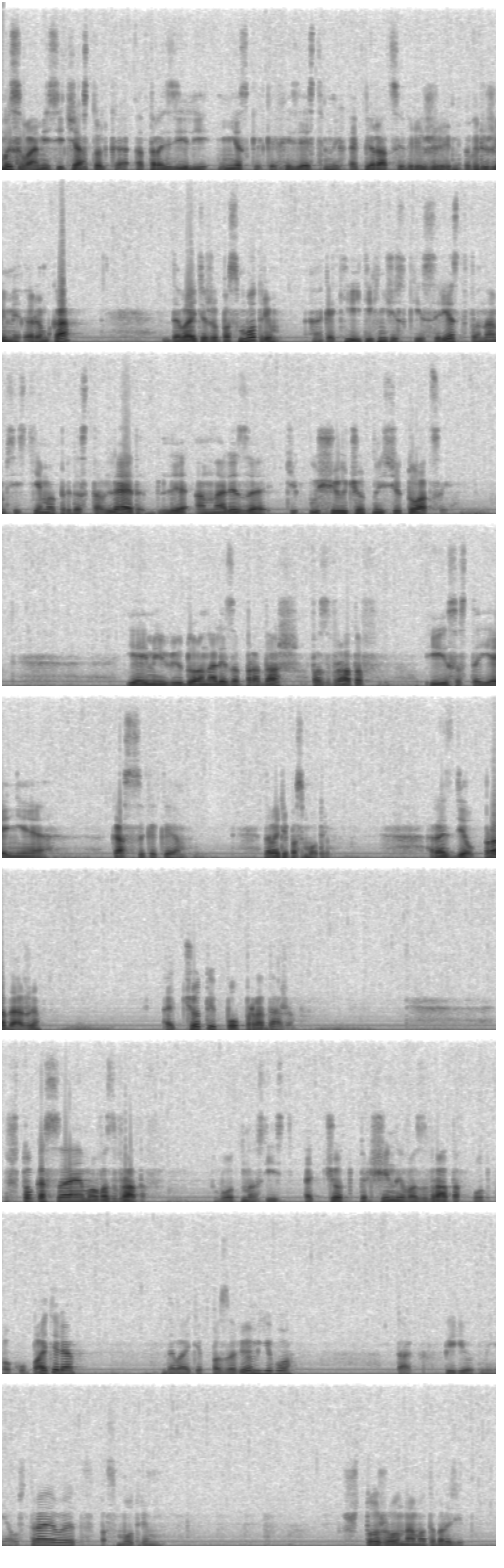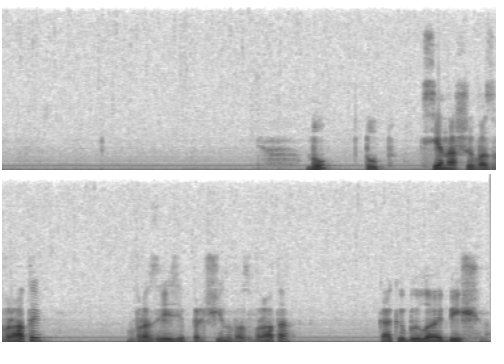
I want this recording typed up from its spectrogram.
Мы с вами сейчас только отразили несколько хозяйственных операций в режиме, в режиме РМК. Давайте же посмотрим, а какие технические средства нам система предоставляет для анализа текущей учетной ситуации. Я имею в виду анализа продаж, возвратов и состояния кассы ККМ. Давайте посмотрим. Раздел «Продажи», отчеты по продажам. Что касаемо возвратов. Вот у нас есть отчет причины возвратов от покупателя. Давайте позовем его. Так, период меня устраивает. Посмотрим, что же он нам отобразит. Ну, тут все наши возвраты в разрезе причин возврата, как и было обещано.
